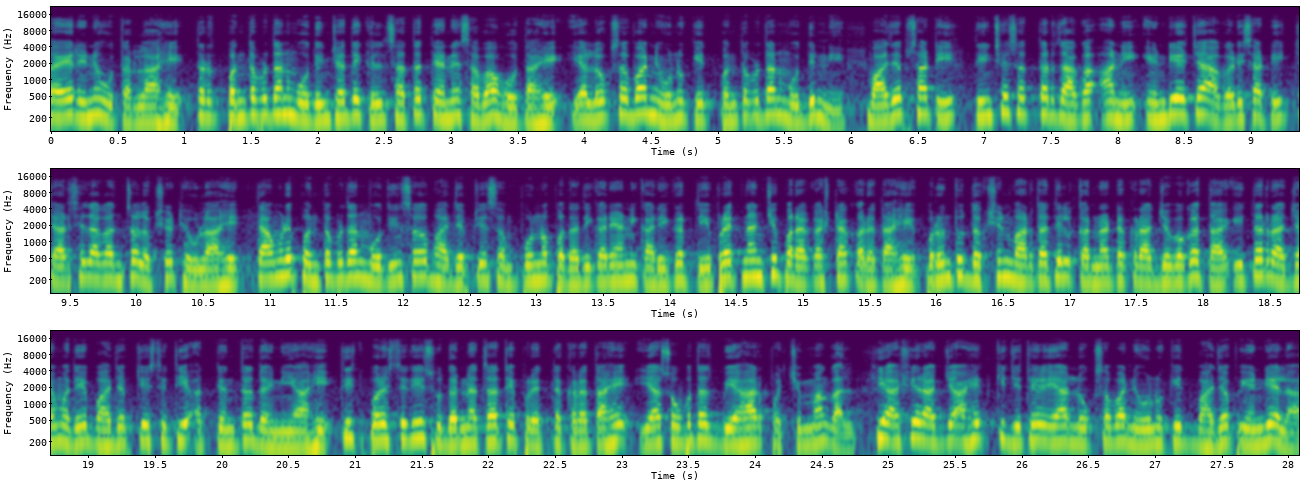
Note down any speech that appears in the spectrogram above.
तयारीने उतरला आहे. तर पंतप्रधान मोदींच्या देखील सातत्याने सभा होत आहे. या लोकसभा निवडणुकीत पंतप्रधान मोदींनी भाजपसाठी तीनशे सत्तर जागा आणि एनडीएच्या आघाडीसाठी चारशे जागांचं लक्ष ठेवलं आहे. त्या त्यामुळे पंतप्रधान मोदींसह भाजपचे संपूर्ण पदाधिकारी आणि कार्यकर्ते प्रयत्नांची पराकाष्ठा करत आहे. परंतु दक्षिण भारतातील कर्नाटक राज्य वगळता इतर राज्यामध्ये भाजपची स्थिती अत्यंत दयनीय आहे. तीच परिस्थिती सुधारण्याचा ते प्रयत्न करत आहे. यासोबतच बिहार पश्चिम बंगाल ही अशी राज्य आहेत की जिथे या लोकसभा निवडणुकीत भाजप एनडीएला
